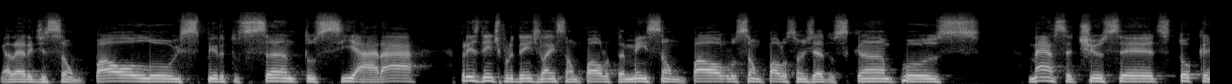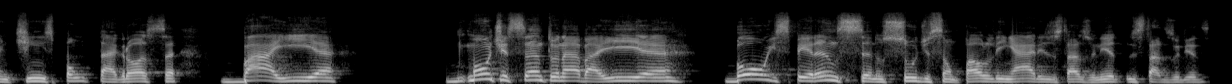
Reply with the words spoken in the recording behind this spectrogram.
galera de São Paulo, Espírito Santo, Ceará, Presidente Prudente lá em São Paulo também, São Paulo, São Paulo, São José dos Campos, Massachusetts, Tocantins, Ponta Grossa, Bahia, Monte Santo na Bahia, Boa Esperança no sul de São Paulo, Linhares nos Estados Unidos, nos Estados Unidos,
